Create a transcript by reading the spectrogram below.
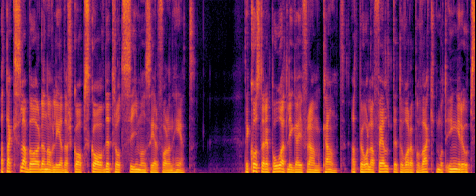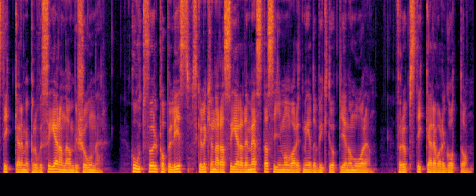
Att axla bördan av ledarskap skavde trots Simons erfarenhet. Det kostade på att ligga i framkant, att behålla fältet och vara på vakt mot yngre uppstickare med provocerande ambitioner. Hotfull populism skulle kunna rasera det mesta Simon varit med och byggt upp genom åren. För uppstickare var det gott om.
